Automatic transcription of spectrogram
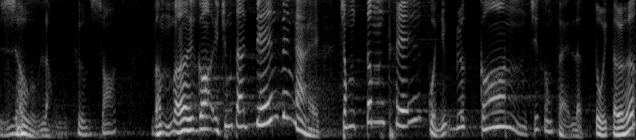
giàu lòng thương xót. Và mời gọi chúng ta đến với ngài trong tâm thế của những đứa con, chứ không phải là tôi tớ.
